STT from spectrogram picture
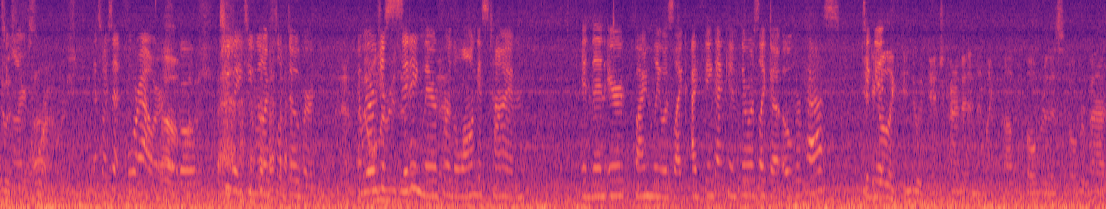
it wheelers. four hours. That's what I said, four hours. Oh, gosh. Two 18 wheelers flipped over, Yeah. and we were just reason- sitting there for the longest time. And then Eric finally was like, "I think I can." There was like a overpass You to had to get. go like into a ditch kind of, and then like up over this overpass.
